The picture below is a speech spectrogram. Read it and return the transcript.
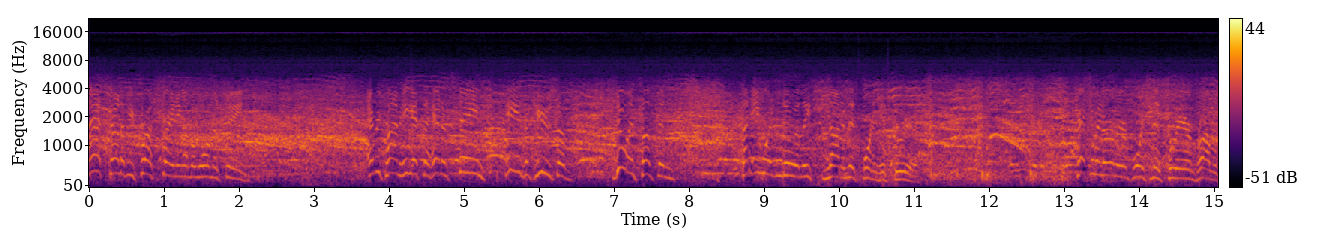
That's got to be frustrating on the War Machine. Every time he gets ahead of steam, he's accused of doing something that he wouldn't do, at least not in this point in his career. Catch him at earlier points in his career, and probably.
